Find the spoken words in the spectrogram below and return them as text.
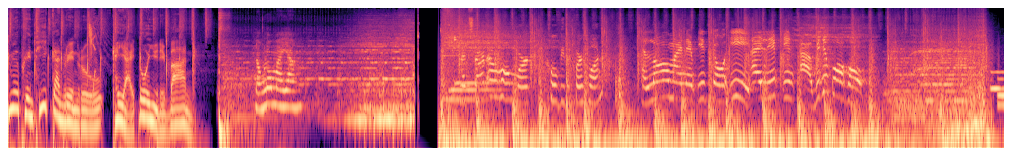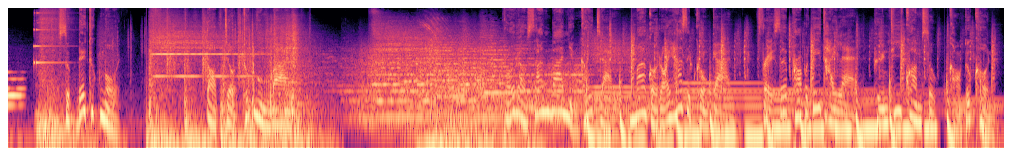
เมื่อพื้นที่การเรียนรู้ขยายตัวอยู่ในบ้าน น้องลงมายัง Let's start our homework. Who will be the first one? Hello, my name is Joey. I live in a beautiful home. สุขได้ทุกโหมด ตอบโจทย์ทุกมุมบ้าน เพราะเราสร้างบ้านอย่างเข้าใจมากกว่า 150 โครงการ Fraser Property Thailand พื้นที่ความสุขของทุกคน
